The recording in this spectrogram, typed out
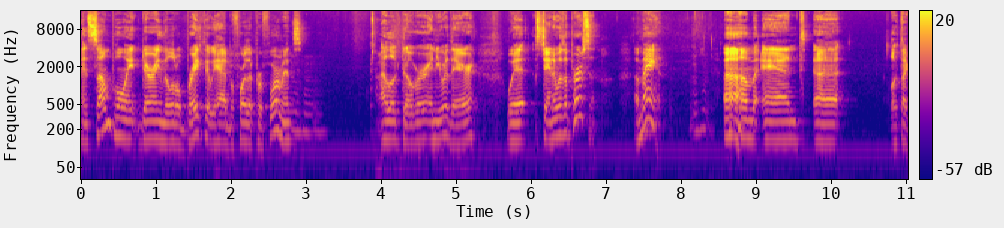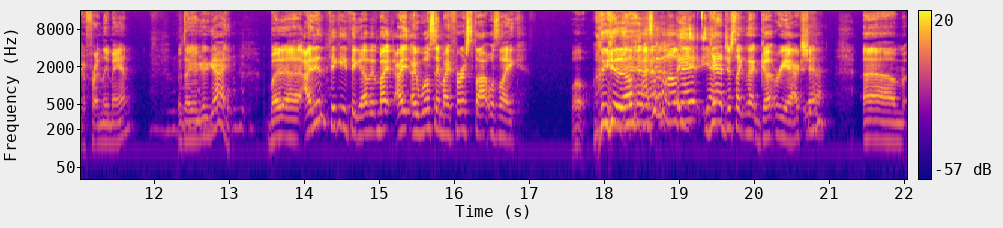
at some point during the little break that we had before the performance, I looked over and you were there with standing with a person, a man, um, and uh, looked like a friendly man, looked like a good guy. But uh, I didn't think anything of it. My I, I will say my first thought was like, whoa, you know, Was it a little bit? Yeah. Yeah. just like that gut reaction. Um,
